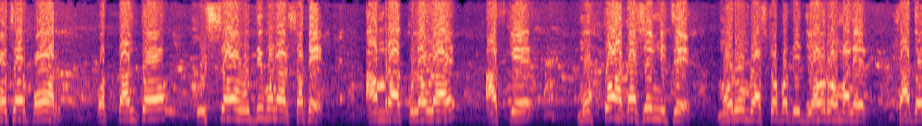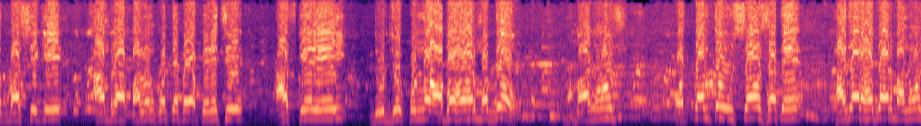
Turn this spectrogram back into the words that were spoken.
বছর পর অত্যন্ত উৎসাহ উদ্দীপনার সাথে আমরা কুলাউড়ায় আজকে মুক্ত আকাশের নিচে মরুম রাষ্ট্রপতি জিয়াউর রহমানের সাদত বার্ষিকী আমরা পালন করতে পেরেছি। আজকের এই দুর্যোগপূর্ণ আবহাওয়ার মধ্যেও মানুষ অত্যন্ত উৎসাহের সাথে হাজার হাজার মানুষ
